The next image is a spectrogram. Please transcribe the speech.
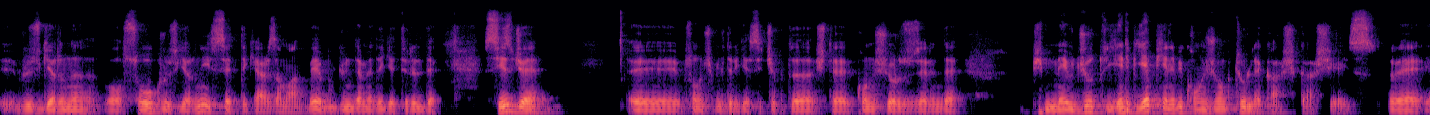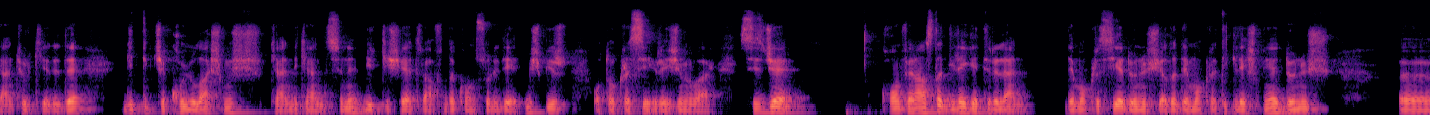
e, rüzgarını, o soğuk rüzgarını hissettik her zaman ve bu gündeme de getirildi. Sizce e, sonuç bildirgesi çıktı, işte konuşuyoruz üzerinde mevcut yeni bir yepyeni bir konjonktürle karşı karşıyayız ve yani Türkiye'de de gittikçe koyulaşmış, kendi kendisini bir kişi etrafında konsolide etmiş bir otokrasi rejimi var. Sizce konferansta dile getirilen demokrasiye dönüş ya da demokratikleşmeye dönüş e,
